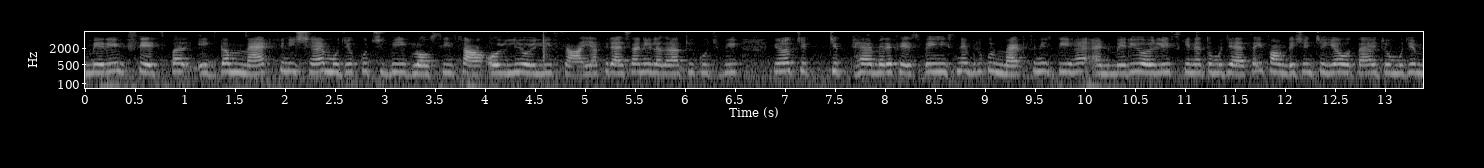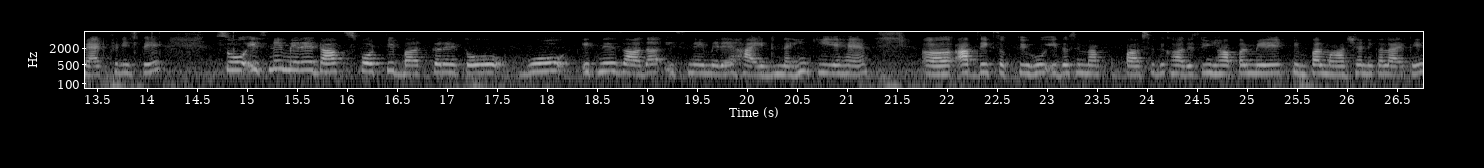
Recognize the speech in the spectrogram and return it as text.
मेरे फेस पर एकदम मैट फिनिश है। मुझे कुछ भी ग्लॉसी सा ऑयली ऑयली सा या फिर ऐसा नहीं लग रहा कि कुछ भी यू नो चिप चिप है मेरे फेस पे। इसने बिल्कुल मैट फिनिश दी है एंड मेरी ऑयली स्किन है तो मुझे ऐसा ही फाउंडेशन चाहिए होता है जो मुझे मैट फिनिश दे। सो so, इसने मेरे डार्क स्पॉट की बात करें तो वो इतने ज़्यादा इसने मेरे हाइड नहीं किए हैं। आप देख सकते हो इधर से मैं आपको पास से दिखा देती हूँ। यहाँ पर मेरे पिंपल महाशय निकल आए थे।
